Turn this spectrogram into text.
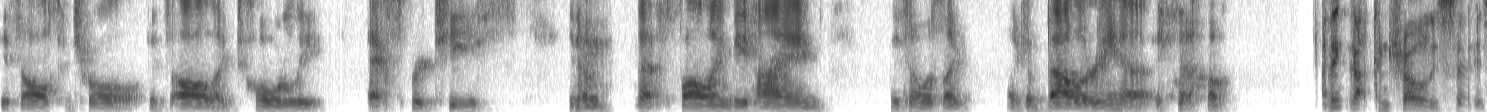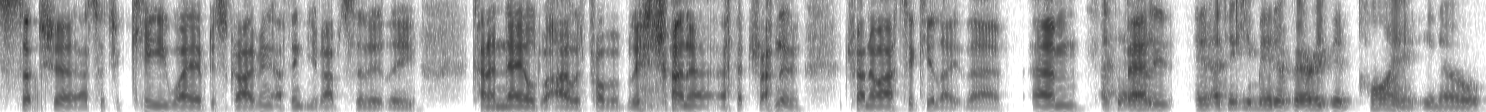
it's all control. It's all like totally expertise. You know Mm. that falling behind it's almost like like a ballerina you know I think that control is su- it's such a that's such a key way of describing it. I think you've absolutely kind of nailed what I was probably trying to trying to trying to articulate there. Um, I, think, I, think, I think you made a very good point you know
